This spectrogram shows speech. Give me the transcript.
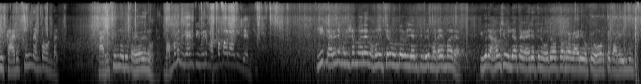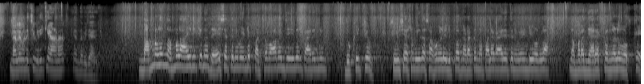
ഈ കരച്ചിലിന് എന്തോ ഉണ്ട് കരച്ചിലിന് ഒരു പ്രയോജനമുണ്ട്. നമ്മൾ വിചാരിച്ചു ഇവർ മണ്ടന്മാരാണെന്ന് വിചാരിച്ചു. ഈ കരഞ്ഞ പുരുഷന്മാരെ നമ്മൾ ഇച്ചിരി മുമ്പേ വിചാരിച്ചു ഇവർ മടയന്മാരാ. ഇവർ ആവശ്യമില്ലാത്ത കാര്യത്തിന് ഓരോരുത്തരുടെ കാര്യമൊക്കെ ഓർത്ത് കരയിഞ്ഞും നിലവിളിച്ച് ഇരിക്കുകയാണ് എന്ന് വിചാരിച്ചു. നമ്മളും നമ്മളായിരിക്കുന്ന ദേശത്തിന് വേണ്ടി പക്ഷപാതം ചെയ്തും കരഞ്ഞും ദുഃഖിച്ചും സുവിശേഷ വിഹിത സഭകളിൽ ഇപ്പോൾ നടക്കുന്ന പല കാര്യത്തിന് വേണ്ടിയുള്ള നമ്മുടെ ഞരക്കങ്ങളും ഒക്കെ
